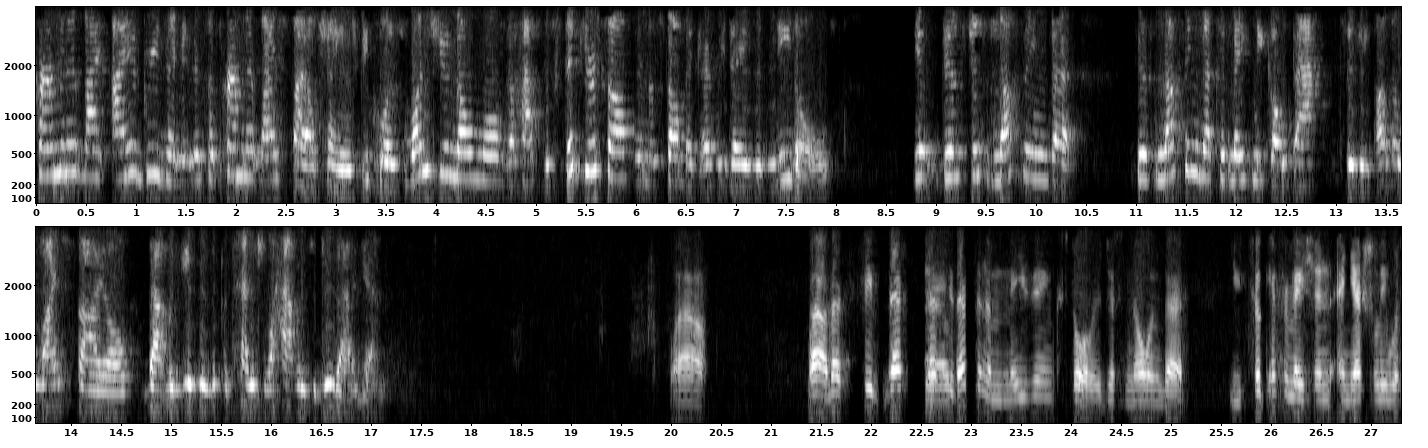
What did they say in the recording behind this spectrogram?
permanent life. I agree, David. It's a permanent lifestyle change because once you no longer have to stick yourself in the stomach every day with needles, you, there's just nothing that there's nothing that could make me go back to the other lifestyle that would give me the potential of having to do that again. Wow. Wow, that's see that's that's, Yeah. see, that's an amazing story. Just knowing that you took information and you actually was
